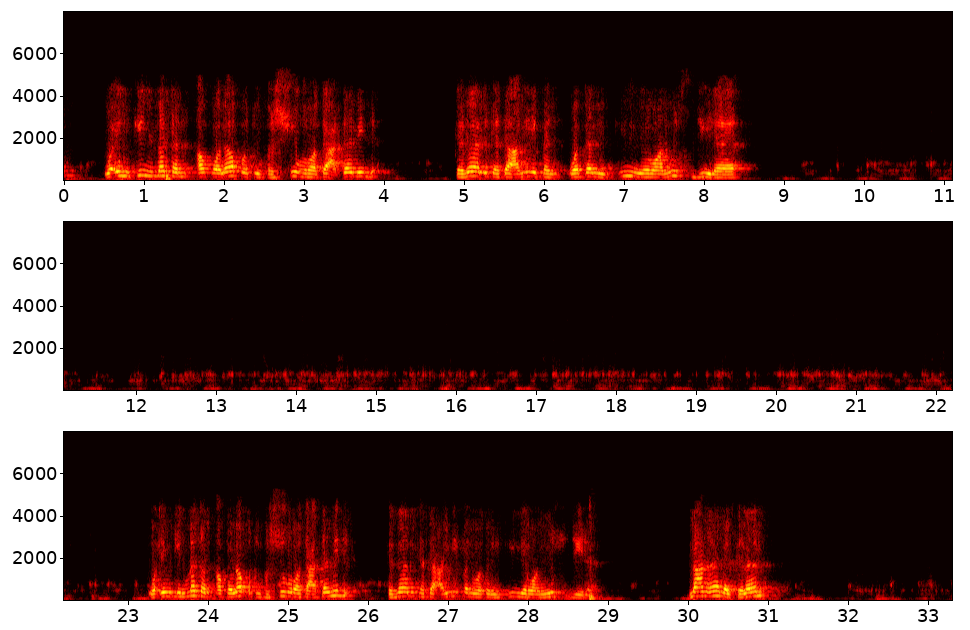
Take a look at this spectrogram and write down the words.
وإن كلمة أطلقت فالشهرة تعتمد كذلك تعريفا وتنكير مسجلا وإن كلمة أطلقت في الشهرة تعتمد كذلك تعريفا وتنكيرا يسجلا. معنى هذا الكلام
